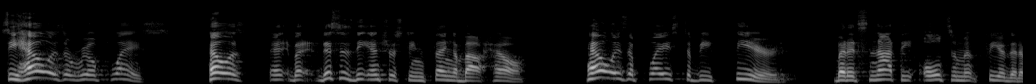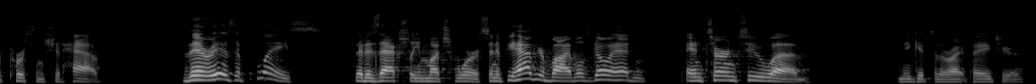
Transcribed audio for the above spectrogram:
See, hell is a real place. Hell is, eh, but this is the interesting thing about hell Hell is a place to be feared, but it's not the ultimate fear that a person should have. There is a place that is actually much worse. And if you have your Bibles, go ahead and, and turn to, uh, let me get to the right page here.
